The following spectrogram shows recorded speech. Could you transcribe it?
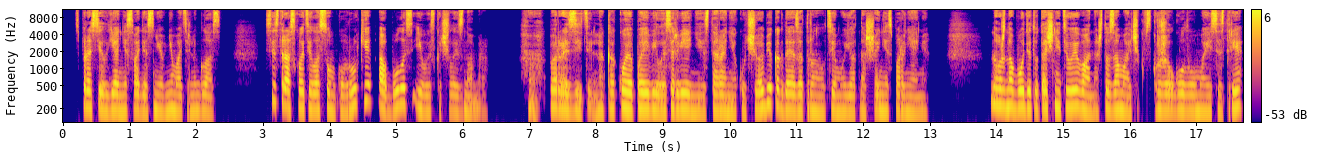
— спросил я, не сводя с нее внимательный глаз. Сестра схватила сумку в руки, обулась и выскочила из номера. Хм, поразительно, какое появилось рвение и старание к учебе, когда я затронул тему ее отношений с парнями. Нужно будет уточнить у Ивана, что за мальчик вскружил голову моей сестре,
